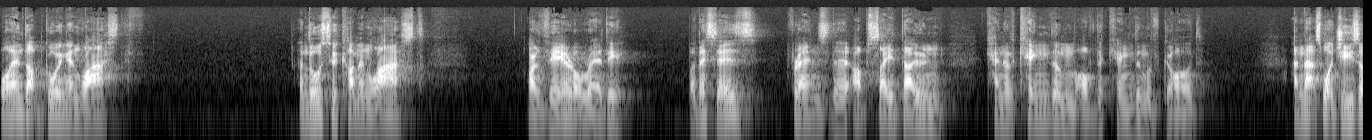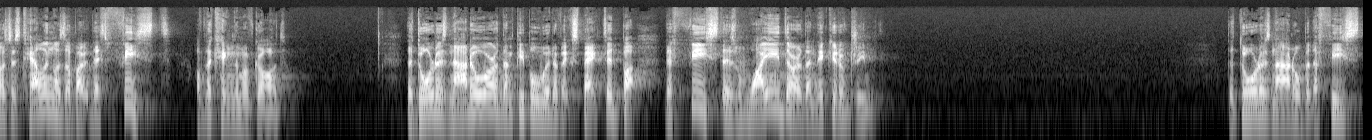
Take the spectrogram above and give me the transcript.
will end up going in last. And those who come in last are there already. But this is friends, the upside down kind of kingdom of the kingdom of God. And that's what Jesus is telling us about this feast of the kingdom of God. The door is narrower than people would have expected, but the feast is wider than they could have dreamed. The door is narrow, but the feast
